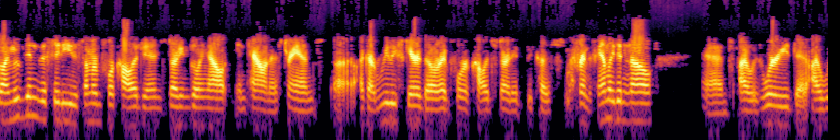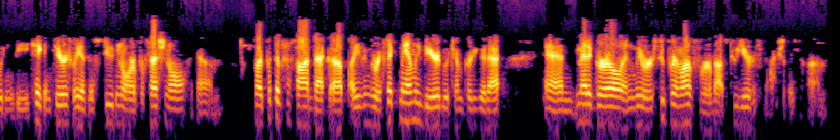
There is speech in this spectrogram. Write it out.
so I moved into the city the summer before college and started going out in town as trans. Uh, I got really scared though right before college started because my friends and family didn't know and I was worried that I wouldn't be taken seriously as a student or a professional. Um, so I put the facade back up. I even grew a thick manly beard, which I'm pretty good at, and met a girl, and we were super in love for about two years actually. Um,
